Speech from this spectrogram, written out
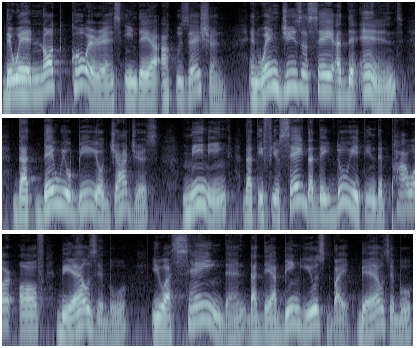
They were not coherent in their accusation. And when Jesus say at the end that they will be your judges, meaning that if you say that they do it in the power of Beelzebub, you are saying then that they are being used by Beelzebub,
